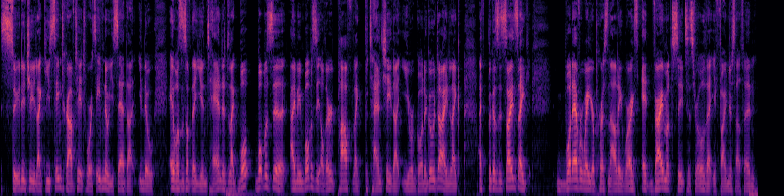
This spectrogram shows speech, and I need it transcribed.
suited you like you seem to gravitate towards even though you said that you know it wasn't something that you intended like what what was the i mean what was the other path like potentially that you were going to go down? Like I, because it sounds like whatever way your personality works it very much suits this role that you find yourself in.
